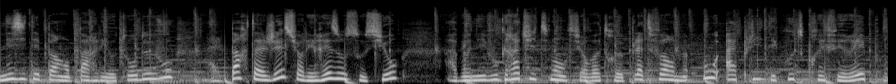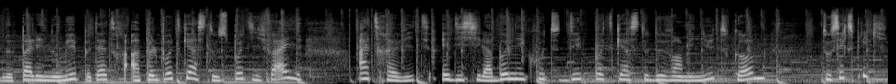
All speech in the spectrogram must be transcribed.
n'hésitez pas à en parler autour de vous, à le partager sur les réseaux sociaux. Abonnez-vous gratuitement sur votre plateforme ou appli d'écoute préférée pour ne pas les nommer peut-être Apple Podcast, Spotify. À très vite et d'ici la bonne écoute des podcasts de 20 minutes comme Tout s'explique.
